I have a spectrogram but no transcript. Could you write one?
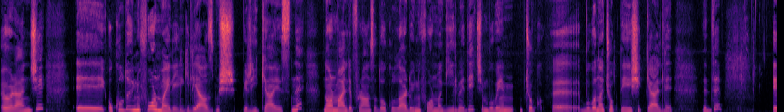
öğrenci e, okulda üniforma ile ilgili yazmış bir hikayesini. Normalde Fransa'da okullarda üniforma giyilmediği için bu benim çok e, bu bana çok değişik geldi dedi. E,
